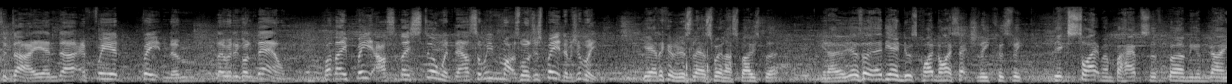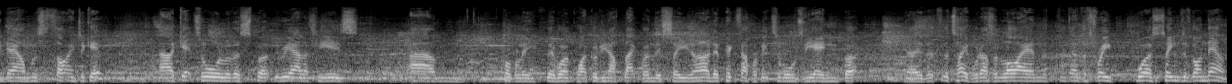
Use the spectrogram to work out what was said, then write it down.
today, and uh, if we had beaten them, they would have gone down. But they beat us, and they still went down, so we might as well just beat them, shouldn't we? Yeah, they could have just let us win, I suppose. But you know, was, at the end, it was quite nice actually because the, the excitement perhaps of Birmingham going down was starting to get uh, get to all of us. But the reality is. Um, probably they weren't quite good enough Blackburn this season. I know they picked up a bit towards the end, but you know the, the table doesn't lie, and the, you know, the three worst teams have gone down.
